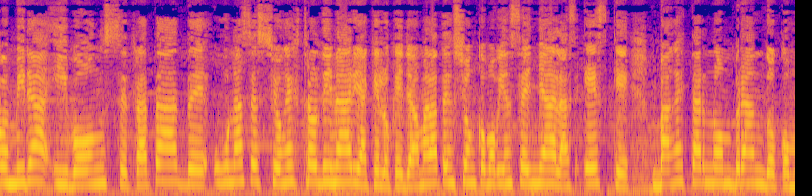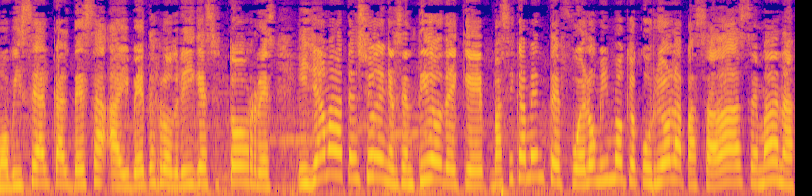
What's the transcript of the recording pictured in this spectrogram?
Pues mira, Ivonne, se trata de una sesión extraordinaria que lo que llama la atención, como bien señalas, es que van a estar nombrando como vicealcaldesa a Ivette Rodríguez Torres y llama la atención en el sentido de que básicamente fue lo mismo que ocurrió la pasada semana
